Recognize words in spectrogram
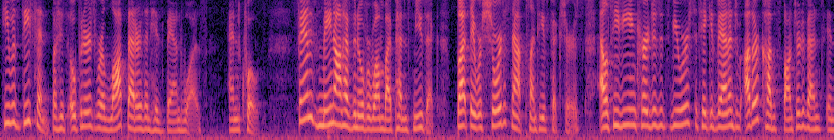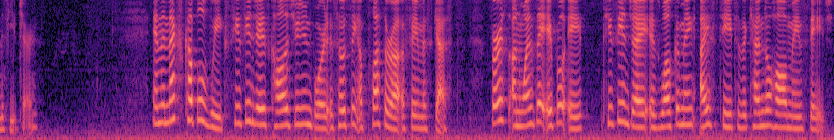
He was decent, but his openers were a lot better than his band was, end quote. Fans may not have been overwhelmed by Penn's music, but they were sure to snap plenty of pictures. LTV encourages its viewers to take advantage of other Cubs-sponsored events in the future. In the next couple of weeks, TCNJ's College Union Board is hosting a plethora of famous guests. First, on Wednesday, April 8th, TCNJ is welcoming Ice-T to the Kendall Hall main stage.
